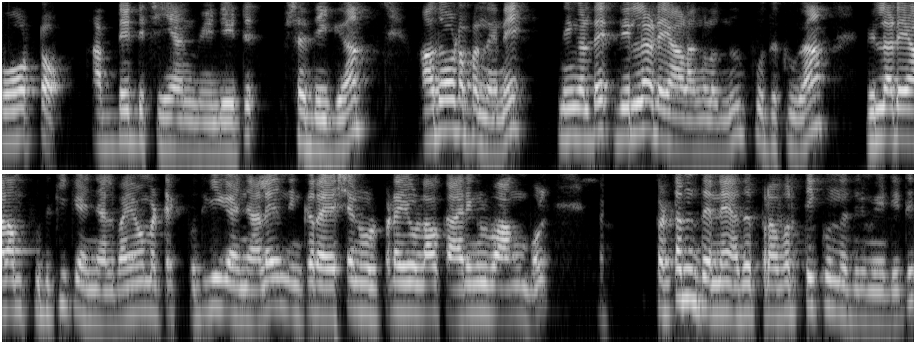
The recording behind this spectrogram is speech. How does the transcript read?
ഫോട്ടോ അപ്ഡേറ്റ് ചെയ്യാൻ വേണ്ടിയിട്ട് ശ്രദ്ധിക്കുക. അതോടൊപ്പം തന്നെ നിങ്ങളുടെ വിരലടയാളങ്ങളൊന്നും പുതുക്കുക. വിരലടയാളം പുതുക്കി കഴിഞ്ഞാൽ ബയോമെട്രിക് പുതുക്കി കഴിഞ്ഞാൽ നിങ്ങൾക്ക് റേഷൻ ഉൾപ്പെടെയുള്ള കാര്യങ്ങൾ വാങ്ങുമ്പോൾ പെട്ടെന്ന് തന്നെ അത് പ്രവർത്തിക്കുന്നതിന് വേണ്ടിയിട്ട്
